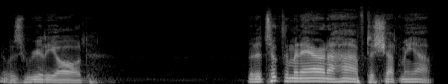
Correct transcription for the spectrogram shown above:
It was really odd. But it took them an hour and a half to shut me up.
